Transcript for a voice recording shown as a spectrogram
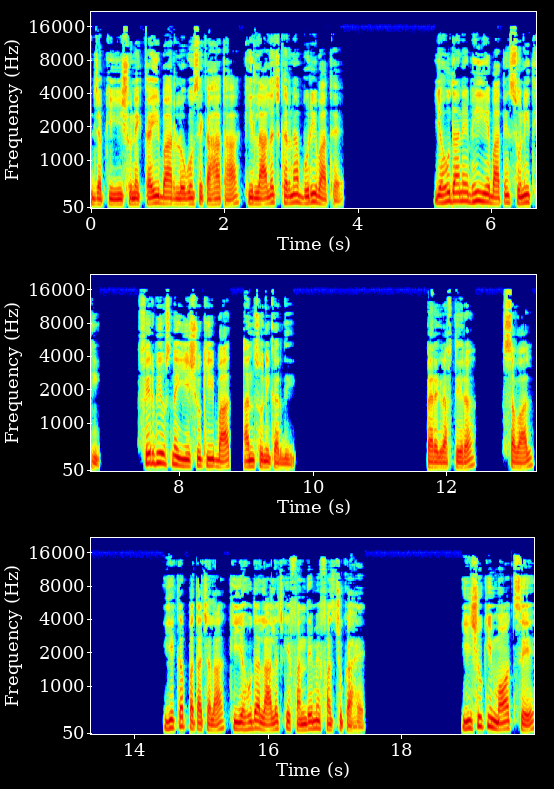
जबकि यीशु ने कई बार लोगों से कहा था कि लालच करना बुरी बात है। यहूदा ने भी ये बातें सुनी थी। फिर भी उसने यीशु की बात अनसुनी कर दी। पैराग्राफ तेरह सवाल, ये कब पता चला कि यहूदा लालच के फंदे में फंस चुका है? यीशु की मौत से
